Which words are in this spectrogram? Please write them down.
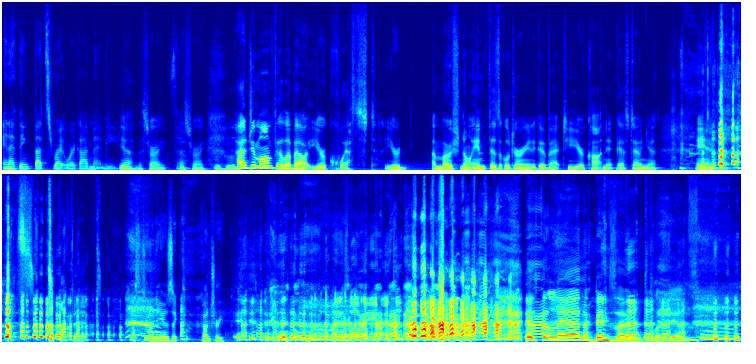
and I think that's right where God met me. Yeah, that's right. So. That's right. Mm-hmm. How did your mom feel about your quest, your emotional and physical journey to go back to your continent, Gastonia? And stop it. Estonia is a c- country. Might as well be. It's the land of benzos, is what it is.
